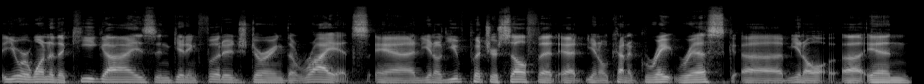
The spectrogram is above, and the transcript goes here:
you were one of the key guys in getting footage during the riots, and you know, you've put yourself at, at you know kind of great risk, um, you know, uh, in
